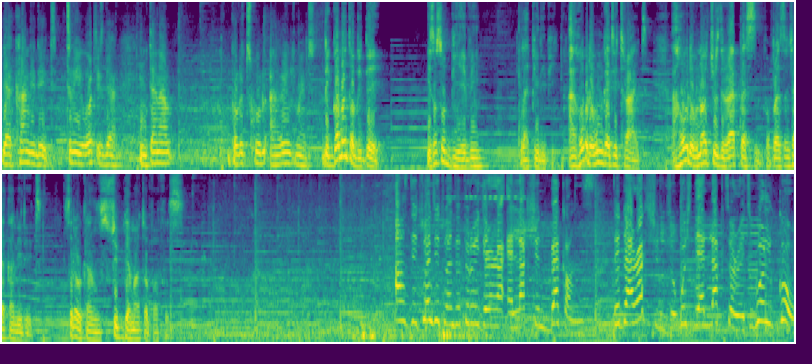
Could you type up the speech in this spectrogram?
their candidate? Three, what is their internal political arrangement? The government of the day is also behaving like PDP. I hope they won't get it right. I hope they will not choose the right person for presidential candidate so that we can sweep them out of office. As the 2023 general election beckons, the direction to which the electorate will go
